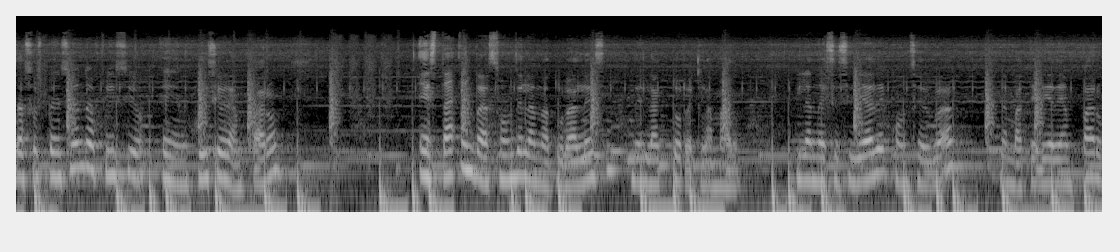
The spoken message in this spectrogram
La suspensión de oficio en el juicio de amparo está en razón de la naturaleza del acto reclamado y la necesidad de conservar la materia de amparo.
